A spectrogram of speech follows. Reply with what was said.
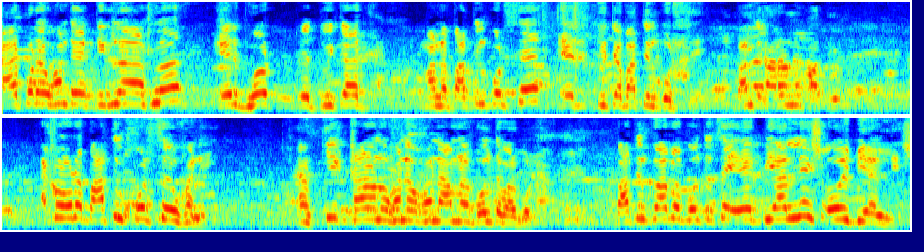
তারপরে ওখান থেকে ডিক্লার আসলো এর ভোট দুইটা মানে বাতিল করছে এর দুইটা বাতিল করছে। কারণে বাতিল? এখন ওরা বাতিল করছে ওখানে। এখন কি কারণ ওখানে ওখানে আমরা বলতে পারব না। বাতিল করার পর বলতেছে এ বিয়াল্লিশ ওই বিয়াল্লিশ।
